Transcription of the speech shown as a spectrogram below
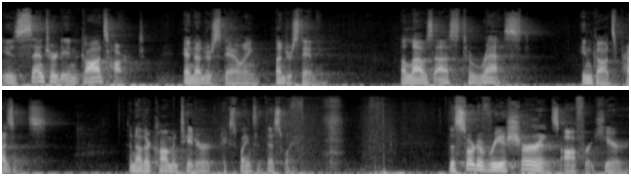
is centered in God's heart and understanding, understanding allows us to rest in God's presence. Another commentator explains it this way the sort of reassurance offered here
